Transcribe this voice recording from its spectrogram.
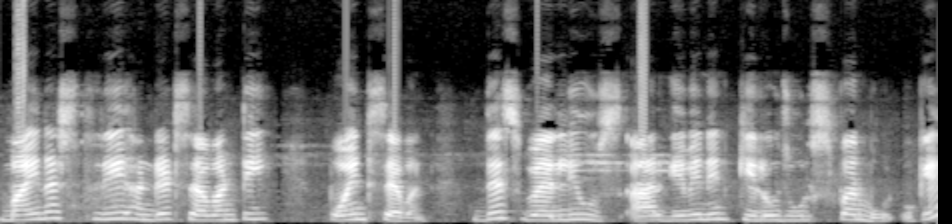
minus 370.7 these values are given in kilojoules per mole. Okay?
